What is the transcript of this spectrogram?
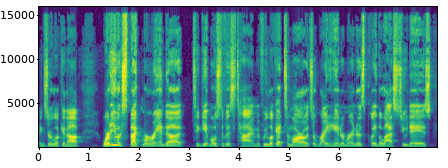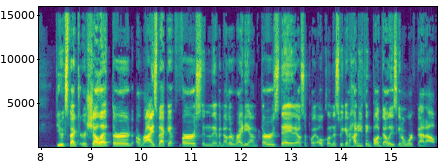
things are looking up. Where do you expect Miranda to get most of his time? If we look at tomorrow, it's a right hander. Miranda has played the last two days. Do you expect Urshela at third, Arraez back at first, and then they have another righty on Thursday? They also play Oakland this weekend. How do you think Baldelli is going to work that out?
